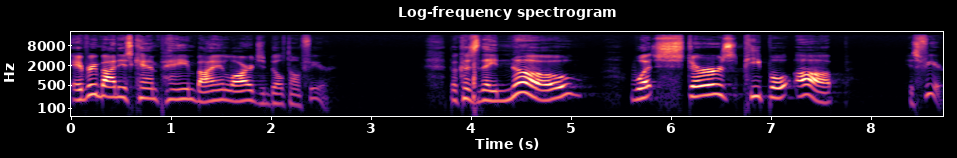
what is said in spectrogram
everybody's campaign, by and large, is built on fear because they know what stirs people up is fear.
